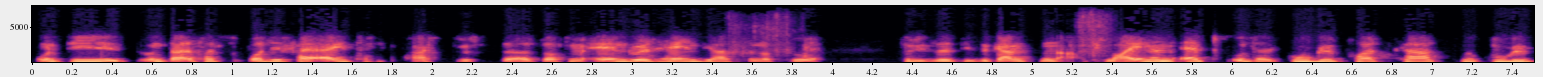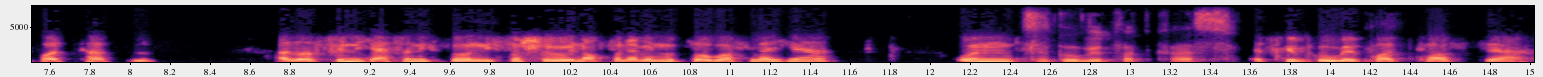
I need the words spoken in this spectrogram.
Und die, und da ist halt Spotify eigentlich das Praktischste. Also auf dem Android-Handy hast du noch so, so diese, diese ganzen kleinen Apps und halt Google Podcasts. Und Google Podcast ist, also das finde ich einfach nicht so, nicht so schön, auch von der Benutzeroberfläche. Und Ist das Google Podcast? es gibt Google Podcasts, ja.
